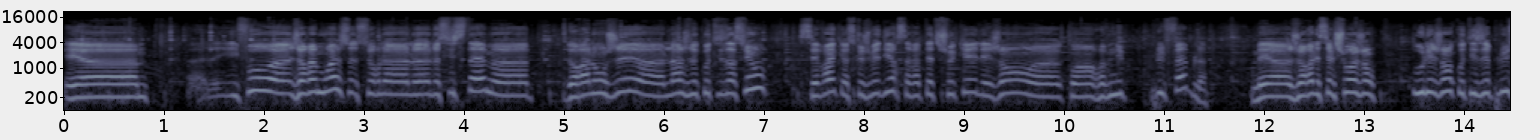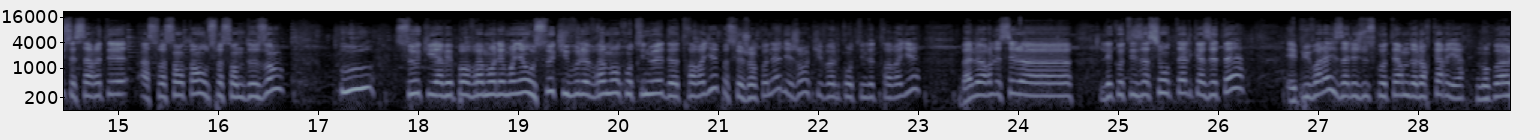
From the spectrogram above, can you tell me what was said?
Et il faut, euh, j'aurais moi sur le, système euh, de rallonger euh, l'âge de cotisation. C'est vrai que ce que je vais dire, ça va peut-être choquer les gens qui ont un revenu plus faible, mais j'aurais laissé le choix aux gens. Ou les gens cotisaient plus et s'arrêtaient à 60 ans ou 62 ans, ou ceux qui n'avaient pas vraiment les moyens, ou ceux qui voulaient vraiment continuer de travailler, parce que j'en connais des gens qui veulent continuer de travailler, bah leur laisser les cotisations telles qu'elles étaient, et puis voilà, ils allaient jusqu'au terme de leur carrière. Donc voilà,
